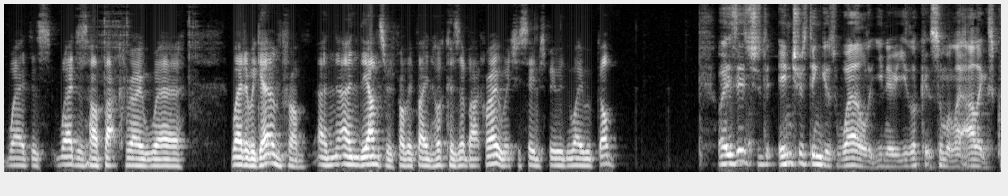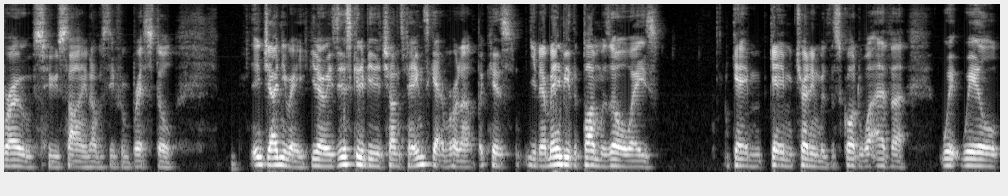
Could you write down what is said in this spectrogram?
where does where does our back row where where do we get them from? And and the answer is probably playing hookers at back row, which seems to be the way we've gone. Well, it's interesting as well. You know, you look at someone like Alex Groves, who signed obviously from Bristol in January. You know, is this going to be the chance for him to get a run up? Because you know, maybe the plan was always get him get him training with the squad, whatever. We, will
